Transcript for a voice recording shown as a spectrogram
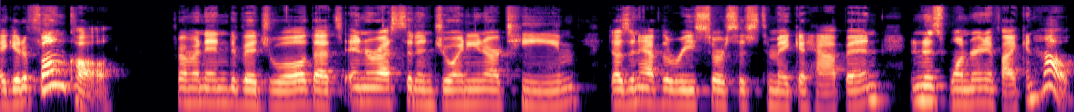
I get a phone call from an individual that's interested in joining our team, doesn't have the resources to make it happen, and is wondering if I can help.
